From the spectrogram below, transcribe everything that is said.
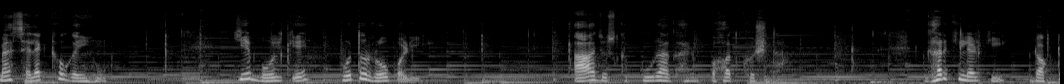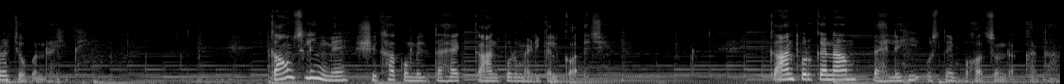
मैं सेलेक्ट हो गई हूँ। ये बोल के वो तो रो पड़ी। आज उसका पूरा घर बहुत खुश था। घर की लड़की डॉक्टर जो बन रही थी। काउंसलिंग में शिखा को मिलता है कानपुर मेडिकल कॉलेज। कानपुर का नाम पहले ही उसने बहुत सुन रखा था।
